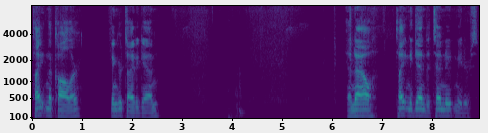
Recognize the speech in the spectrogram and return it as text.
Tighten the collar, finger tight again. And now tighten again to 10 newton meters.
